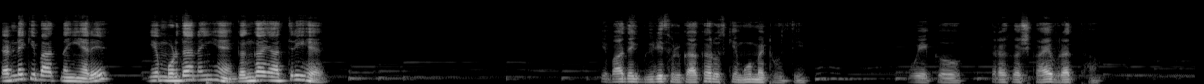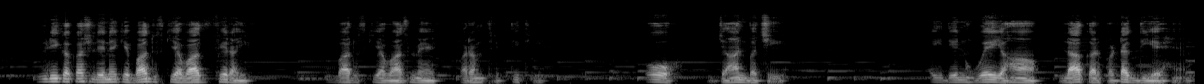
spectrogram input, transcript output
डरने की बात नहीं है रे। ये मुर्दा नहीं है, गंगा यात्री है। के बाद एक बीड़ी सुलगाकर उसके मुँह में ठूस दी वो एक करकशकाय व्रत था। बीड़ी का कश लेने के बाद उसकी आवाज़ फिर आई। इस बार उसकी आवाज़ में परम तृप्ति थी। ओह, जान बची। कई दिन हुए यहाँ लाकर पटक दिए हैं।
